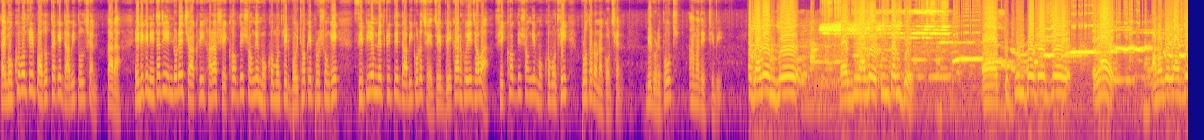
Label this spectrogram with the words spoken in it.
তাই মুখ্যমন্ত্রীর পদত্যাগের দাবি তুলছেন তারা। এদিকে নেতাজি ইন্ডোরে চাকরি হারা শিক্ষকদের সঙ্গে মুখ্যমন্ত্রীর বৈঠকে প্রসঙ্গে সিপিএম নেতৃত্বের দাবি করেছে যে, বেকার হয়ে যাওয়া শিক্ষকদের সঙ্গে মুখ্যমন্ত্রী প্রতারণা করছেন। ব্যুরো রিপোর্ট, আমাদের টিভি। জানেন যে, কয়েকদিন আগে তিন তারিখে সুপ্রিম কোর্টের যে রায়, আমাদের রাজ্যে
